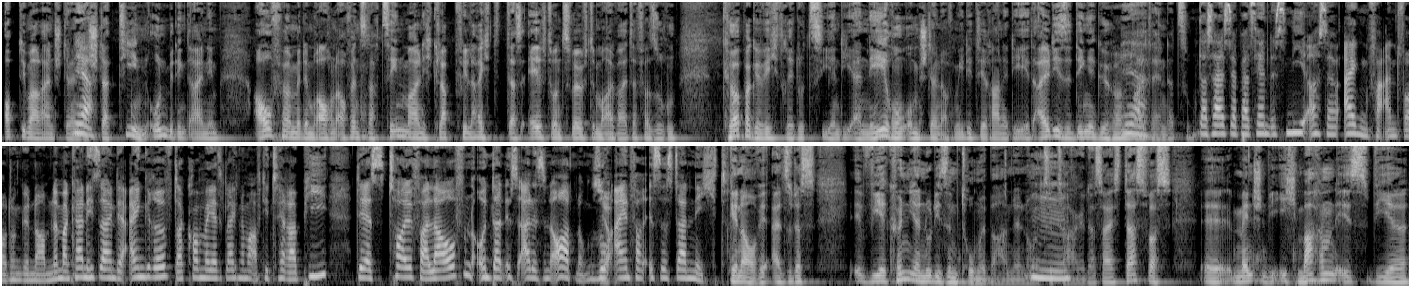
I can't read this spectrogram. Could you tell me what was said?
optimal einstellen, ja. das Statin unbedingt einnehmen, aufhören mit dem Rauchen, auch wenn es nach zehn Mal nicht klappt, vielleicht das elfte und zwölfte Mal weiter versuchen, Körpergewicht reduzieren, die Ernährung umstellen auf mediterrane Diät, all diese Dinge gehören ja. weiterhin dazu. Das heißt, der Patient ist nie aus der Eigenverantwortung genommen. Ne? Man kann nicht sagen, der Eingriff, da kommen wir jetzt gleich nochmal auf die Therapie, der ist toll verlaufen und dann ist alles in Ordnung. So ja. einfach ist es dann nicht. Genau, also das, wir können ja nur die Symptome behandeln heutzutage. Mhm. Das heißt, das, was äh, Menschen wie ich machen, ist, wir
